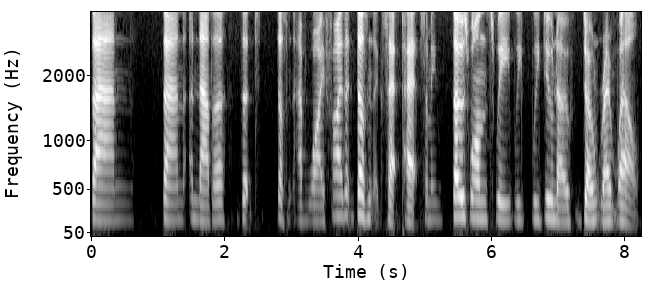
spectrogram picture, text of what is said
than than another that doesn't have Wi-Fi, that doesn't accept pets. I mean, those ones we we, we do know don't rent well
